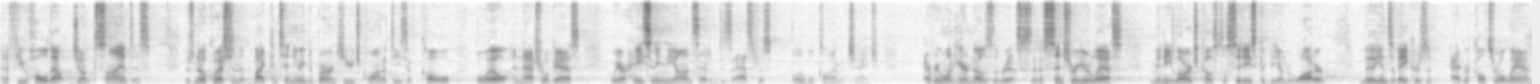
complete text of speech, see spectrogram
and a few holdout junk scientists, there's no question that by continuing to burn huge quantities of coal, oil, and natural gas, we are hastening the onset of disastrous global climate change. Everyone here knows the risks. In a century or less, many large coastal cities could be underwater, millions of acres of agricultural land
